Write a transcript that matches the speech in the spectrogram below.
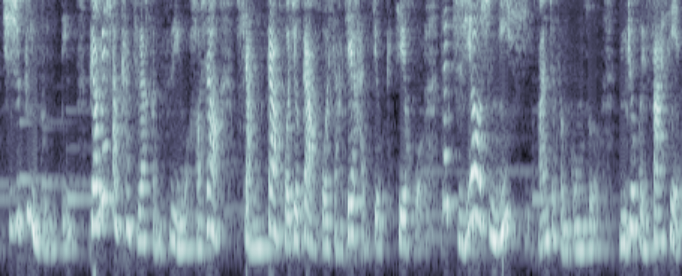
其实并不一定。表面上看起来很自由，好像想干活就干活，想接孩子就接活。但只要是你喜欢这份工作，你就会发现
